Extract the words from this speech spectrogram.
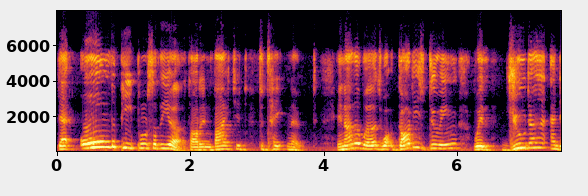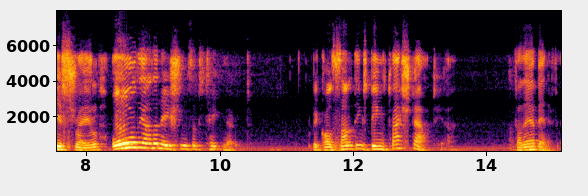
that all the peoples of the earth are invited to take note. In other words, what God is doing with Judah and Israel, all the other nations are to take note. Because something's being thrashed out here for their benefit.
